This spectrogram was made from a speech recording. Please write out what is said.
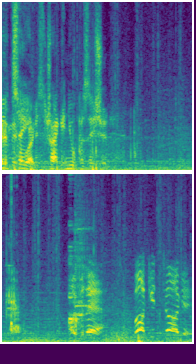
Enemy team way. is tracking your position. Over there. Marking target.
